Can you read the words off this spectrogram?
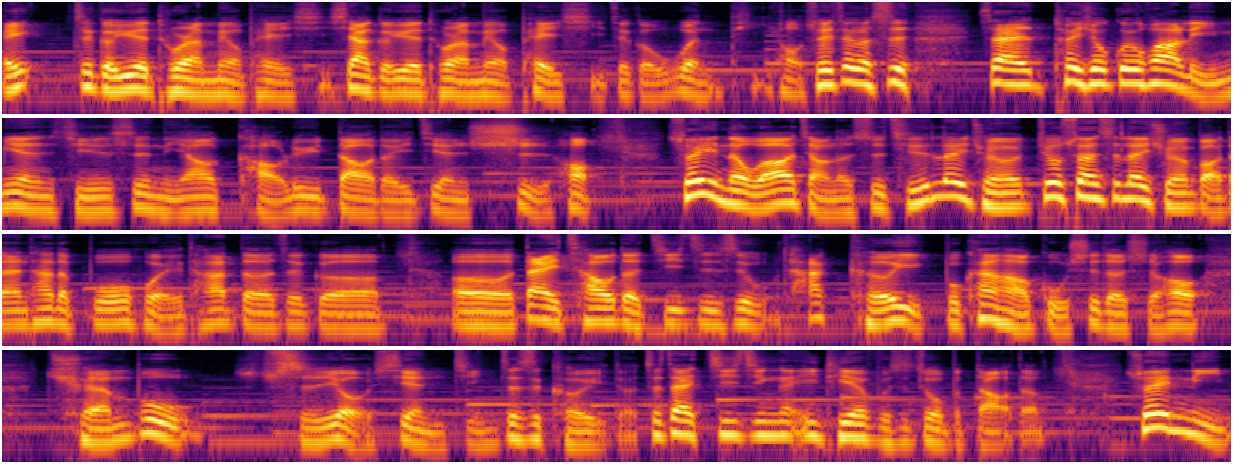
哎，这个月突然没有配息，下个月突然没有配息这个问题哈。所以这个是在退休规划里面，其实是你要考虑到的一件事哈。所以呢，我要讲的是，其实类权就算是类权保单，它的拨回，它的这个呃代操的机制是，它可以不看好股市的时候。全部持有现金，这是可以的。这在基金跟 ETF 是做不到的。所以你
